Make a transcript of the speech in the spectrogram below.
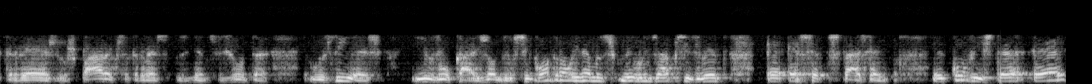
através dos parques, através dos presidentes de junta, os dias e os locais onde eles se encontram, iremos disponibilizar precisamente eh, essa testagem, eh, com vista a eh,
